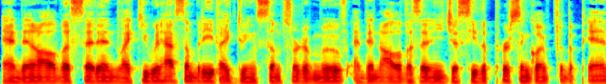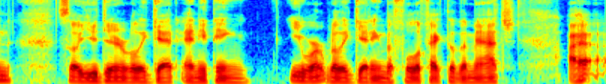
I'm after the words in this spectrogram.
and then all of a sudden like you would have somebody like doing some sort of move and then all of a sudden you just see the person going for the pin so you didn't really get anything you weren't really getting the full effect of the match i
